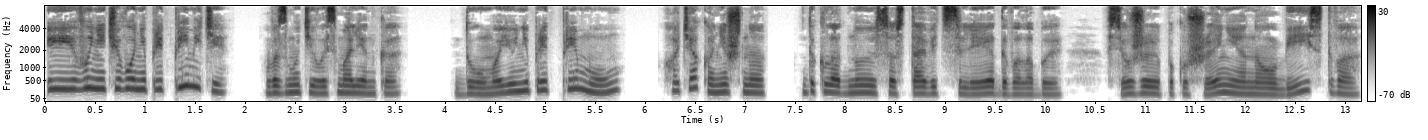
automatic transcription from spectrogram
«И вы ничего не предпримете?» — возмутилась Маленко. «Думаю, не предприму. Хотя, конечно, докладную составить следовало бы. Все же покушение на убийство.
